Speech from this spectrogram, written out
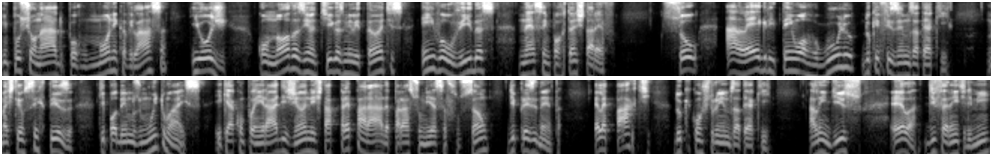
impulsionado por Mônica Vilaça e hoje com novas e antigas militantes envolvidas nessa importante tarefa. Sou alegre e tenho orgulho do que fizemos até aqui mas tenho certeza que podemos muito mais e que a companheira Adjane está preparada para assumir essa função de presidenta. Ela é parte do que construímos até aqui. Além disso, ela, diferente de mim,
